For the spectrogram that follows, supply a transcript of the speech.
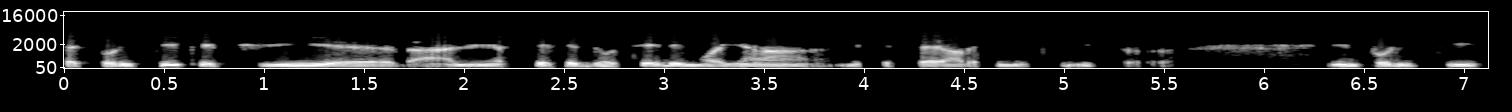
cette, politique. Et puis, euh, ben, l'université s'est dotée des moyens nécessaires avec une équipe, euh, une politique,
